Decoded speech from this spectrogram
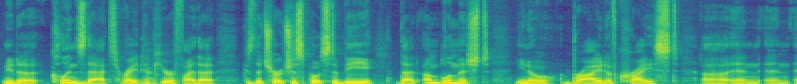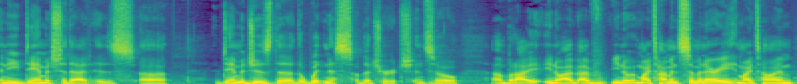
we need to cleanse that, right? To purify that, because the church is supposed to be that unblemished, you know, bride of Christ, uh, and and any damage to that is. Uh, damages the the witness of the church. And so, um, but I, you know, I've, I've, you know, my time in seminary, in my time,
